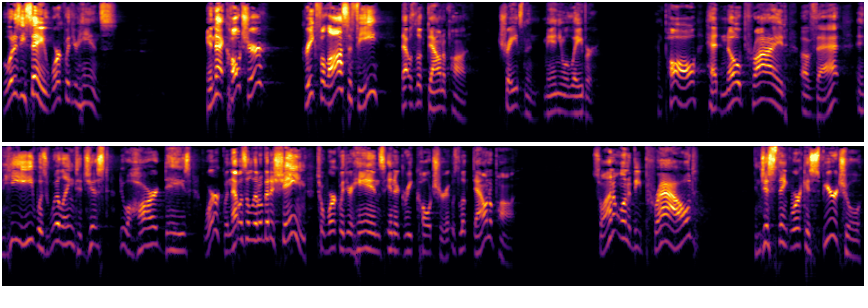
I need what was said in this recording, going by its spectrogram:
But what does he say? Work with your hands. In that culture, Greek philosophy, that was looked down upon. Tradesmen, manual labor. And Paul had no pride of that, and he was willing to just do a hard day's work when that was a little bit of shame to work with your hands in a Greek culture. It was looked down upon. So I don't want to be proud and just think work is spiritual.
